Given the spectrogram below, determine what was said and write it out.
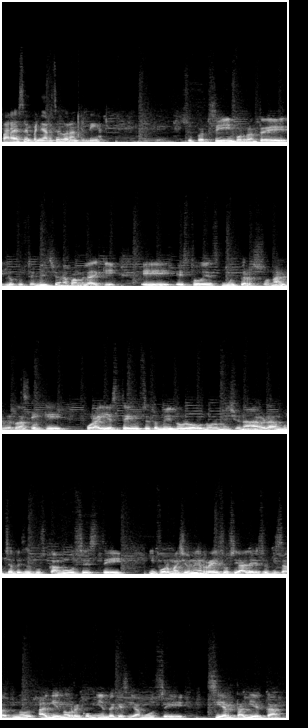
para desempeñarse durante el día. Súper, sí, importante lo que usted menciona, Pamela, de que eh, esto es muy personal, ¿verdad? Porque por ahí este, usted también nos lo, lo, mencionaba, ¿verdad? Muchas veces buscamos este, información en redes sociales o quizás alguien nos recomienda que sigamos eh, cierta dieta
